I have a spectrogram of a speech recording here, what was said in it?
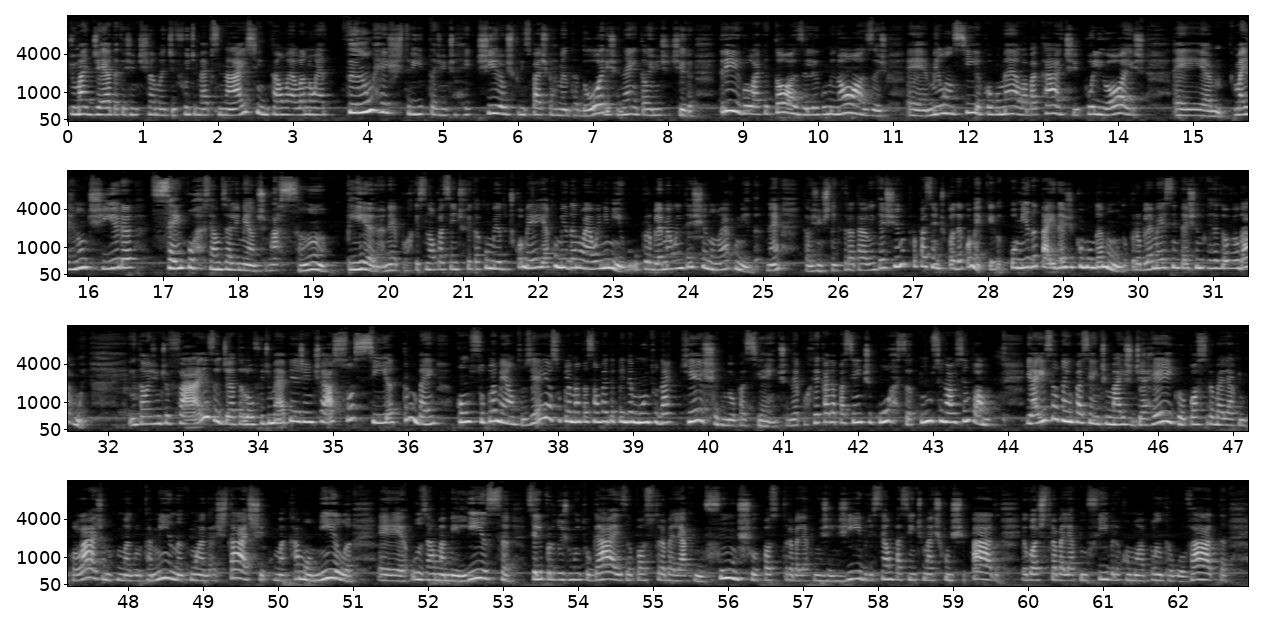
de uma dieta que a gente chama de Food Maps Nice, então ela não é tão restrita, a gente retira os principais fermentadores, né? Então a gente tira trigo, lactose, leguminosas, é, melancia, cogumelo, abacate, polióis, é, mas não tira 100% dos alimentos, maçã, pera, né? Porque senão o paciente fica com medo de comer e a comida não é o inimigo. O problema é o intestino, não é a comida, né? Então a gente tem que tratar o intestino para o paciente poder comer, porque comida tá aí desde que o mundo é mundo. O problema é esse intestino que resolveu dar ruim. Então a gente faz a dieta low food map e a gente associa também com suplementos. E aí a suplementação vai depender muito da queixa do meu paciente, né? Porque cada paciente cursa com um sinal e sintoma. E aí se eu tenho um paciente mais diarreico, eu posso trabalhar com colágeno, com uma glutamina, com agastache, com uma camomila, é, usar uma melissa. Se ele produz muito gás, eu posso trabalhar com funcho, eu posso trabalhar com gengibre. Se é um paciente mais constipado, eu gosto de trabalhar com fibra, como a planta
